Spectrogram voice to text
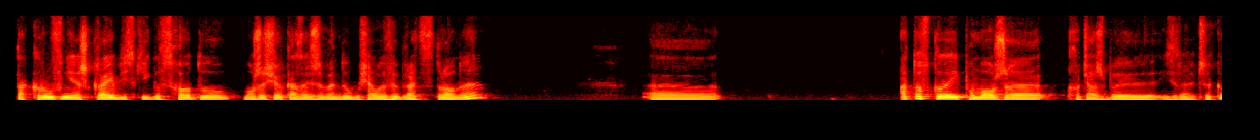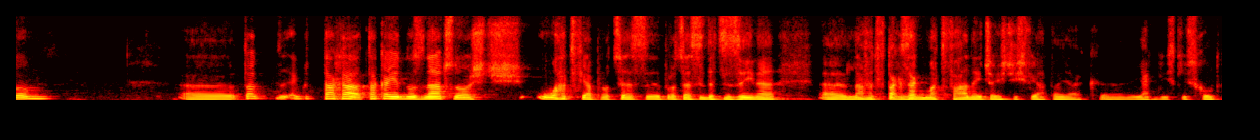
tak również kraje Bliskiego Wschodu może się okazać, że będą musiały wybrać strony. E, a to z kolei pomoże chociażby Izraelczykom. E, to taka, taka jednoznaczność ułatwia procesy, procesy decyzyjne E, nawet w tak zagmatwanej części świata jak, jak Bliski Wschód.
